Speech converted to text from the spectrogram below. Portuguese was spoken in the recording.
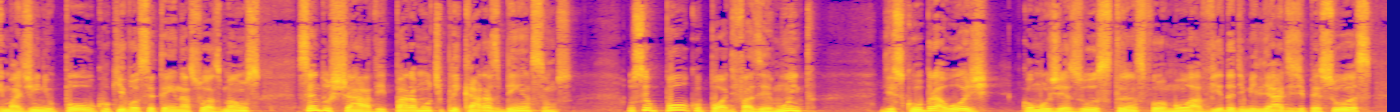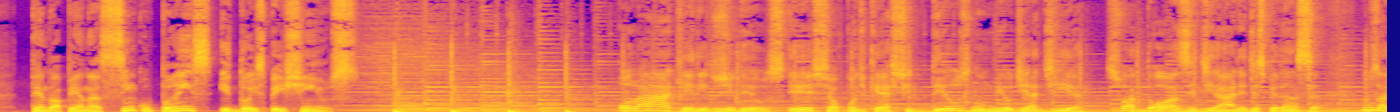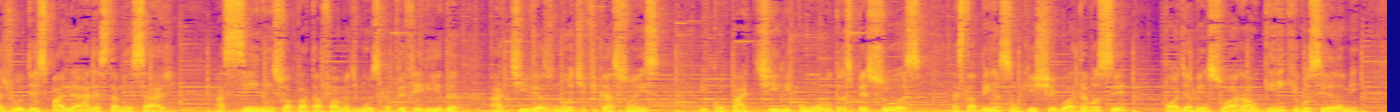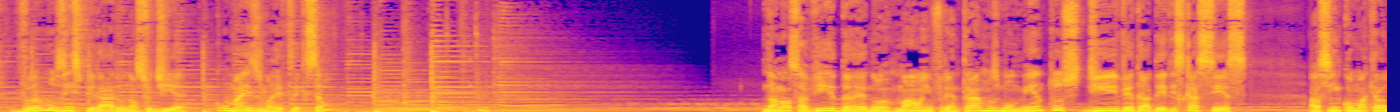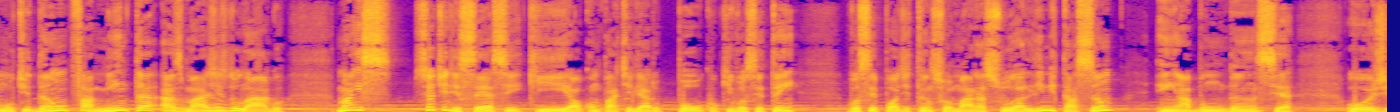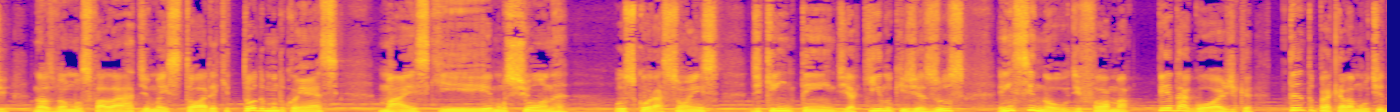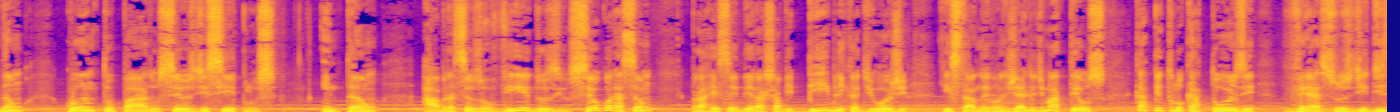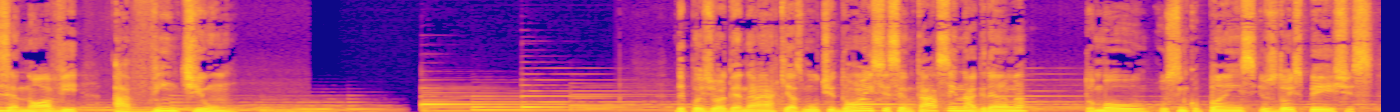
Imagine o pouco que você tem nas suas mãos sendo chave para multiplicar as bênçãos. O seu pouco pode fazer muito? Descubra hoje como Jesus transformou a vida de milhares de pessoas tendo apenas cinco pães e dois peixinhos. Olá, queridos de Deus. Este é o podcast Deus no meu dia a dia, sua dose diária de esperança. Nos ajude a espalhar esta mensagem Assine em sua plataforma de música preferida, ative as notificações e compartilhe com outras pessoas. Esta bênção que chegou até você pode abençoar alguém que você ame. Vamos inspirar o nosso dia com mais uma reflexão? Na nossa vida é normal enfrentarmos momentos de verdadeira escassez, assim como aquela multidão faminta às margens do lago. Mas se eu te dissesse que ao compartilhar o pouco que você tem, você pode transformar a sua limitação em abundância. Hoje nós vamos falar de uma história que todo mundo conhece, mas que emociona os corações de quem entende aquilo que Jesus ensinou de forma pedagógica, tanto para aquela multidão quanto para os seus discípulos. Então, Abra seus ouvidos e o seu coração para receber a chave bíblica de hoje, que está no Evangelho de Mateus, capítulo 14, versos de 19 a 21. Depois de ordenar que as multidões se sentassem na grama, tomou os cinco pães e os dois peixes,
